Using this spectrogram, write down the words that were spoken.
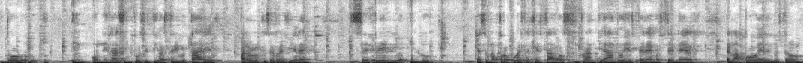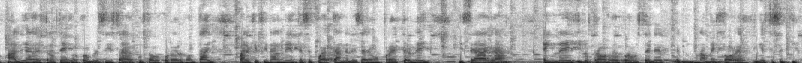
dos unidades impositivas tributarias para lo que se refiere sepelio y luto. Es una propuesta que estamos planteando y esperemos tener el apoyo de nuestro aliado estratégico, congresista Gustavo Correa Montay, para que finalmente se pueda canalizar en un proyecto de ley y se haga en ley y los trabajadores podamos tener una mejora en este sentido.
